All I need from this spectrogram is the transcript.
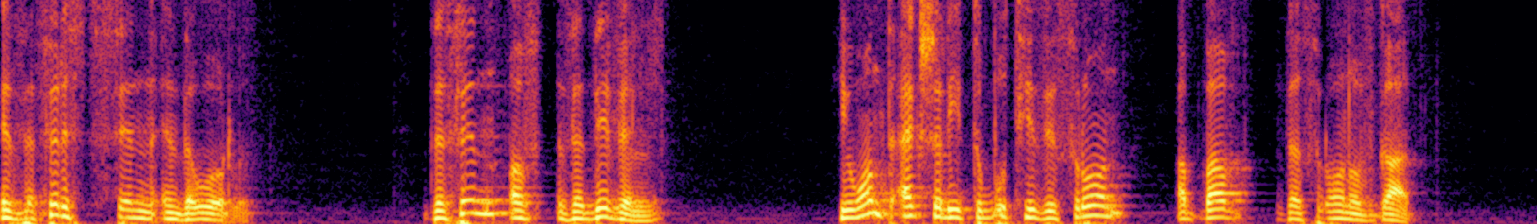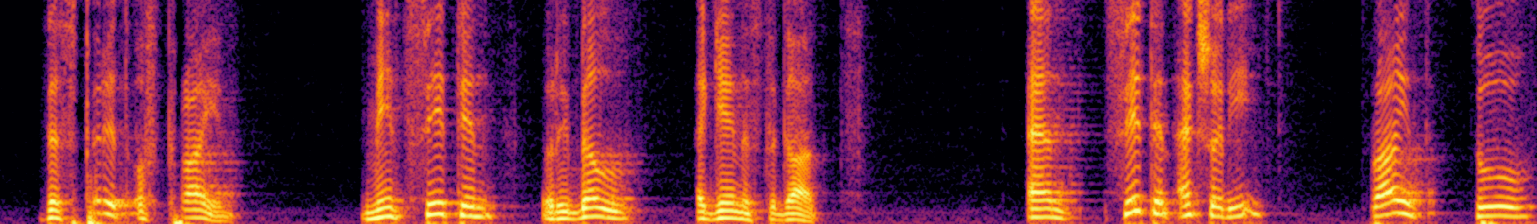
is the first sin in the world. The sin of the devil. He wants actually to put his throne above the throne of God. The spirit of pride made Satan rebel against God. And Satan actually tried to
